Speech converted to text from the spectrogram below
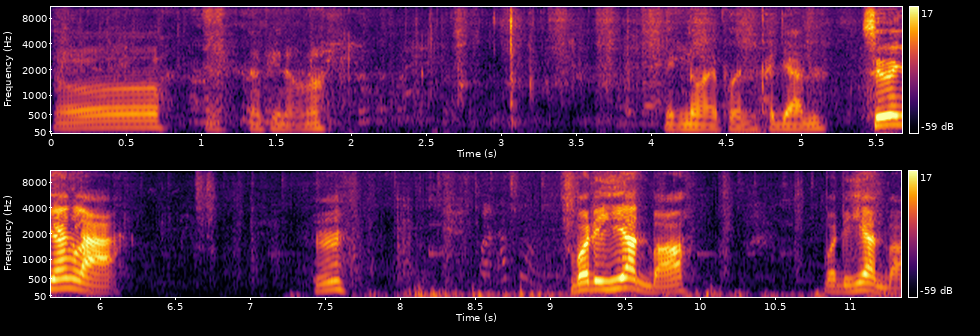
โอ้นี่นะพี่น้องเนาะ เด็กหน่อยเพิ่นขยัน ซื้อยังล่ะหืมบไดิเฮียนบ่บไดิเฮียนบ่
